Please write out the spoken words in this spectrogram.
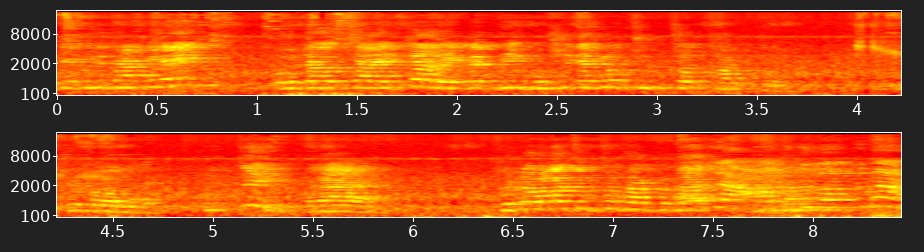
টেবিলে থাকলেই ওইটা চাইতো আর এটা দিয়ে বসে দেখলেও চুপচাপ থাকতো। ছোটোবেলায়। সত্যি? হ্যাঁ। ছোটোবেলায় চুপচাপ থাকতো আচ্ছা দাও না?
